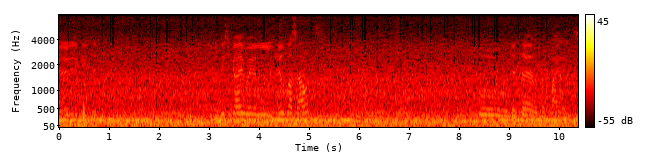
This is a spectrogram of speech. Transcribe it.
Very dedicated. So this guy will help us out to deter the pirates.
